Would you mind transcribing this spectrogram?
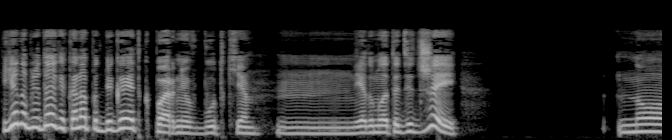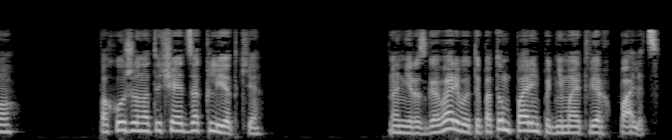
Я наблюдаю, как она подбегает к парню в будке. Я думал, это диджей. Но, похоже, он отвечает за клетки. Они разговаривают, и потом парень поднимает вверх палец.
